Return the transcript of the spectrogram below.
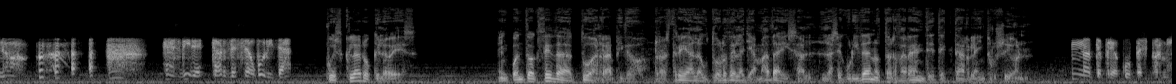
no. ¿Es director de seguridad? Pues claro que lo es. En cuanto acceda, actúa rápido. Rastrea al autor de la llamada y sal. La seguridad no tardará en detectar la intrusión. No te preocupes por mí.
